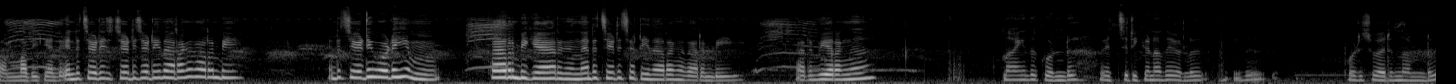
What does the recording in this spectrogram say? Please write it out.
സമ്മതിക്കാണ്ട്. എന്റെ ചെടി ചെടി ചെടിയിൽ നിന്ന് ഇറങ്ങ കറമ്പി. എന്റെ ചെടി ഒടിയും. കറമ്പി കയറി നിന്ന്. എന്റെ ചെടി ചട്ടിയിൽ നിന്ന് ഇറങ്ങ കറമ്പി. കറമ്പി ഇറങ്ങ്. ഞാൻ ഇത് കൊണ്ട് വെച്ചിരിക്കണതേ ഉള്ളൂ. ഇത് പൊടിച്ച് വരുന്നുണ്ട്.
